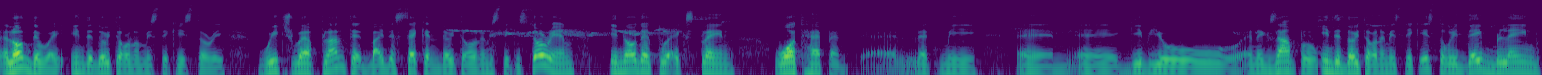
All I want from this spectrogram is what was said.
along the way in the Deuteronomistic history which were planted by the second Deuteronomistic historian in order to explain what happened. Uh, let me um, uh, give you an example. In the Deuteronomistic history, they blame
